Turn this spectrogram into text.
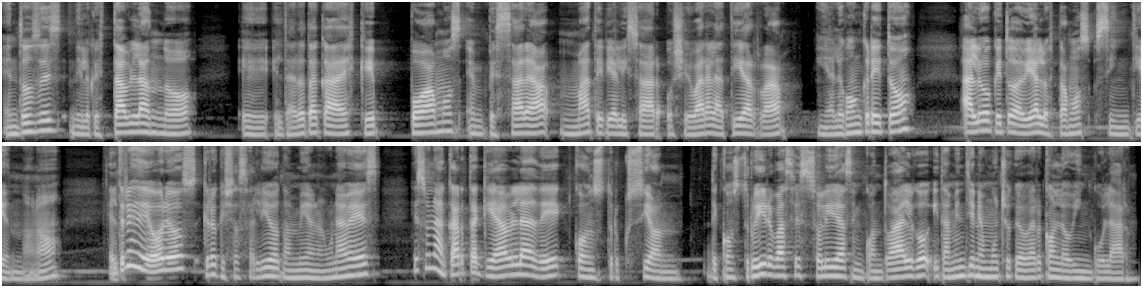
Entonces, de lo que está hablando eh, el tarot acá es que podamos empezar a materializar o llevar a la tierra y a lo concreto algo que todavía lo estamos sintiendo, ¿no? El 3 de oros, creo que ya salió también alguna vez, es una carta que habla de construcción, de construir bases sólidas en cuanto a algo y también tiene mucho que ver con lo vincular,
